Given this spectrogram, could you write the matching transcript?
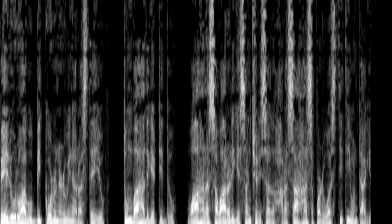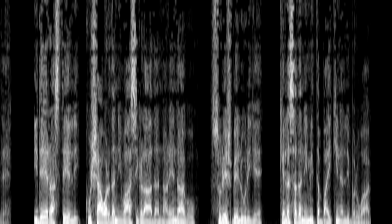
ಬೇಲೂರು ಹಾಗೂ ಬಿಕ್ಕೋಡು ನಡುವಿನ ರಸ್ತೆಯು ತುಂಬಾ ಹದಗೆಟ್ಟಿದ್ದು, ವಾಹನ ಸವಾರರಿಗೆ ಸಂಚರಿಸಲು ಹರಸಾಹಸ ಪಡುವ ಸ್ಥಿತಿಯುಂಟಾಗಿದೆ. ಇದೇ ರಸ್ತೆಯಲ್ಲಿ ಕುಶಾವರದ ನಿವಾಸಿಗಳಾದ ನರೇಂದ್ರ ಹಾಗೂ ಸುರೇಶ್ ಬೇಲೂರಿಗೆ ಕೆಲಸದ ನಿಮಿತ್ತ ಬೈಕಿನಲ್ಲಿ ಬರುವಾಗ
